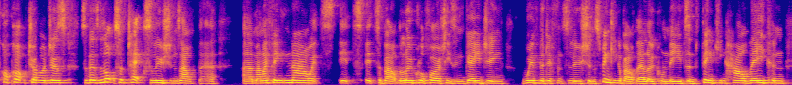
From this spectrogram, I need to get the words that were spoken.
pop-up chargers. So there's lots of tech solutions out there. Um, and I think now it's it's it's about the local authorities engaging with the different solutions, thinking about their local needs and thinking how they can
